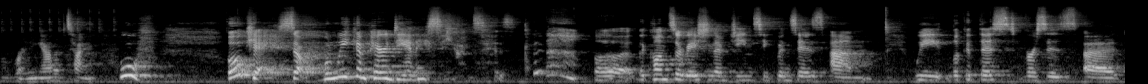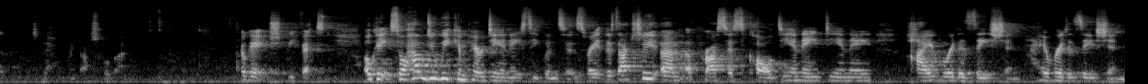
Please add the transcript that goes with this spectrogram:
We're running out of time. Whew. Okay, so when we compare DNA sequences, uh, the conservation of gene sequences, um, we look at this versus, uh, oh my gosh, hold on. Okay, it should be fixed. Okay, so how do we compare DNA sequences, right? There's actually um, a process called DNA DNA hybridization. Hybridization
